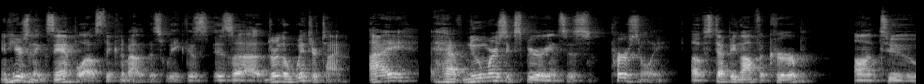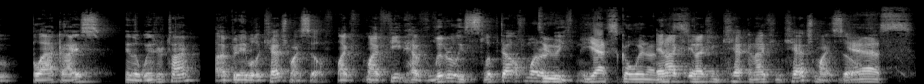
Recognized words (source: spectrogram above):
And here's an example i was thinking about this week is, is uh, during the winter time i have numerous experiences personally of stepping off a curb onto black ice in the wintertime i've been able to catch myself. Like my feet have literally slipped out from underneath Dude, me. yes go in on and this. i and i can ca- and i can catch myself yes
